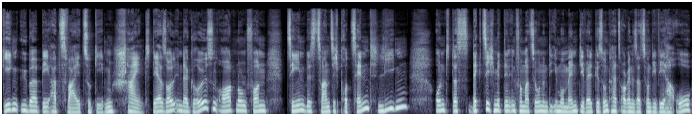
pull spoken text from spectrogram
gegenüber BA2 zu geben scheint. Der soll in der Größenordnung von 10 bis 20 Prozent liegen und das deckt sich mit den Informationen, die im Moment die Weltgesundheitsorganisation, die WHO,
